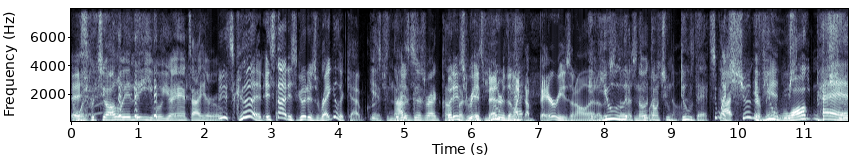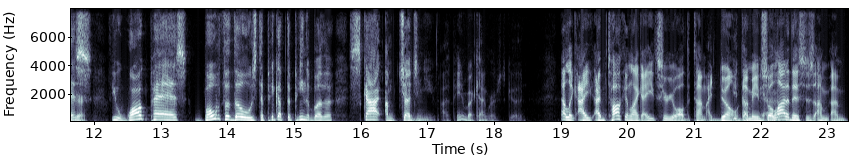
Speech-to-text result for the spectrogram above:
I wouldn't put you all the way into evil. You're an anti-hero. It's good. It's not as good as regular Captain Crunch. It's not as good as regular But Crunch, it's but it's better than like the berries and all that. If other you stuff. li- That's no, too don't you no, do that, Too Scott. much sugar, If man. you walk past, sugar. if you walk past both of those to pick up the peanut butter, Scott, I'm judging you. Uh, peanut butter Captain Crunch is good. I like I I'm talking like I eat cereal all the time. I don't. Don't, I mean, so a lot of this is I'm I'm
